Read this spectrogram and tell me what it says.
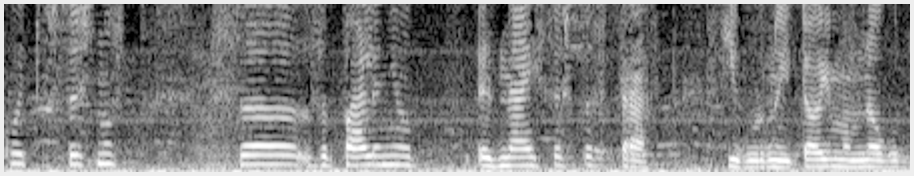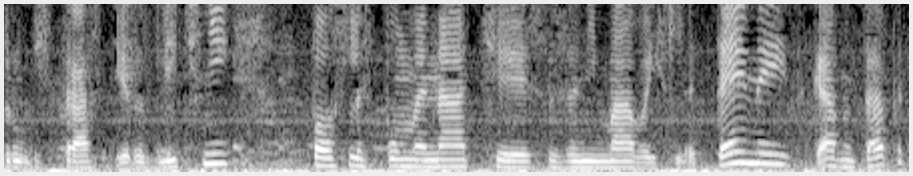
които всъщност са запалени от една и съща страст. Сигурно и той има много други страсти различни. После спомена, че се занимава и с летене и така нататък.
